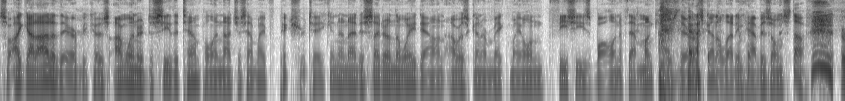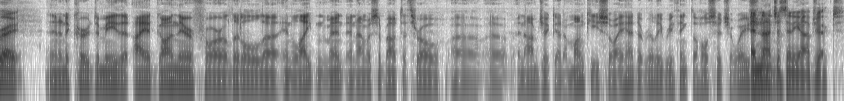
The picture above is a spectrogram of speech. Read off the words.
So I got out of there because I wanted to see the temple and not just have my picture taken. And I decided on the way down I was going to make my own feces ball, and if that monkey was there, I was going to let him have his own stuff. Right. And then it occurred to me that I had gone there for a little uh, enlightenment, and I was about to throw uh, uh, an object at a monkey, so I had to really rethink the whole situation. And not just any object.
